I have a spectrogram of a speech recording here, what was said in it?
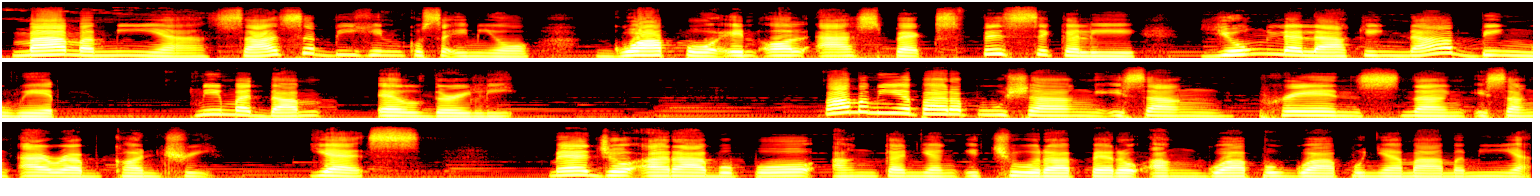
Mama Mia, sasabihin ko sa inyo, guwapo in all aspects physically yung lalaking nabingwit ni Madam Elderly. Mama Mia, para po siyang isang prince ng isang Arab country. Yes, medyo Arabo po ang kanyang itsura pero ang gwapo-gwapo niya Mama Mia.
